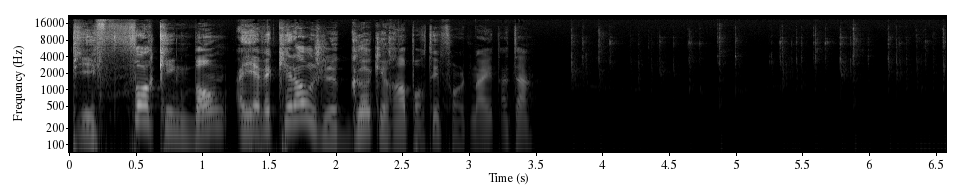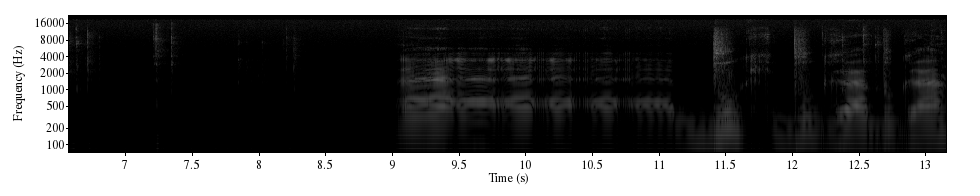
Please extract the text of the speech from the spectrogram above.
Puis il est fucking bon. Il y avait quel âge le gars qui a remporté Fortnite? Attends. Euh, euh, euh, euh, euh, Boug- Bouga, Bouga.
